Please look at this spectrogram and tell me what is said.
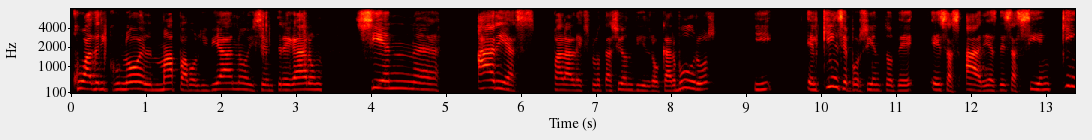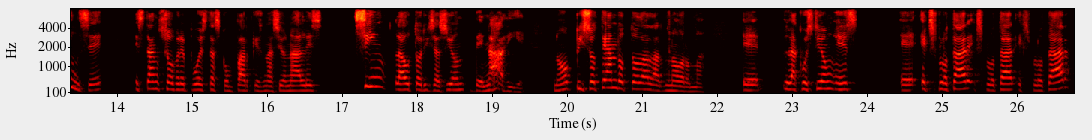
cuadriculó el mapa boliviano y se entregaron 100 áreas para la explotación de hidrocarburos y el 15% de esas áreas, de esas 115, están sobrepuestas con parques nacionales sin la autorización de nadie, ¿no? Pisoteando toda la norma. Eh, la cuestión es eh, explotar, explotar, explotar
